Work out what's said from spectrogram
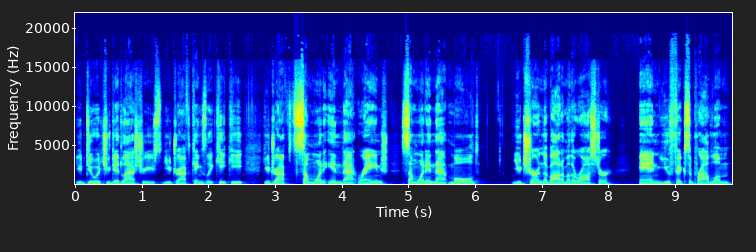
you do what you did last year. You, you draft Kingsley Keke, You draft someone in that range, someone in that mold. You churn the bottom of the roster, and you fix a problem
